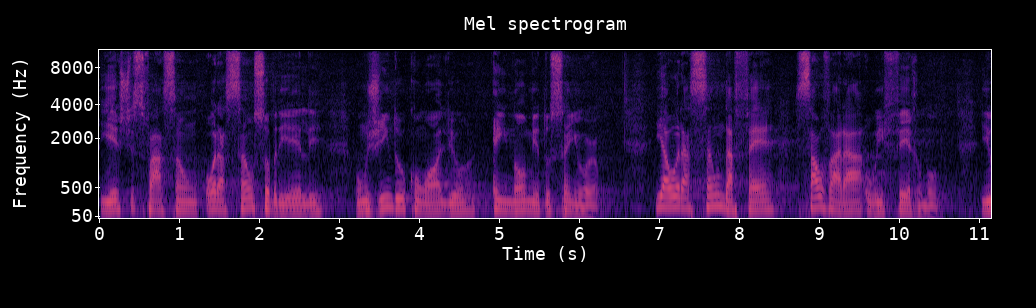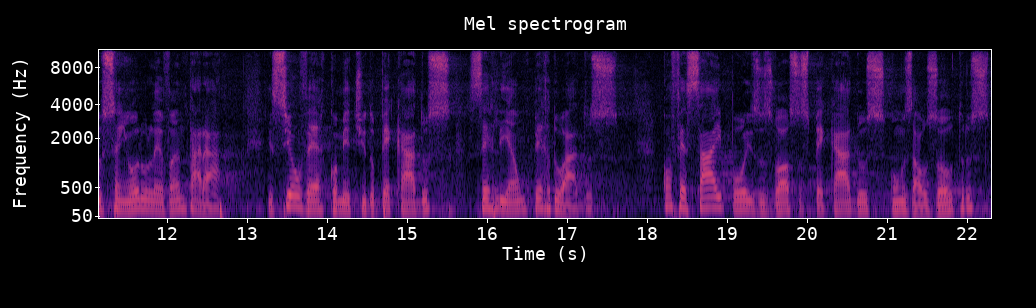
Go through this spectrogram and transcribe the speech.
e estes façam oração sobre ele, ungindo-o com óleo em nome do Senhor. E a oração da fé salvará o enfermo, e o Senhor o levantará. E se houver cometido pecados, ser-lhe-ão perdoados. Confessai, pois, os vossos pecados uns aos outros,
